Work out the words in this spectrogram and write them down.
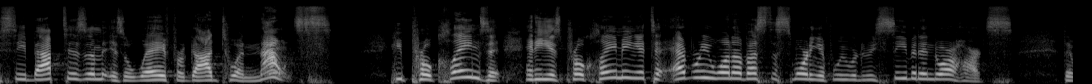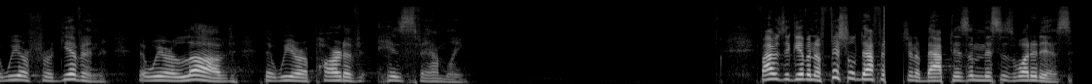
see, baptism is a way for God to announce. He proclaims it, and He is proclaiming it to every one of us this morning if we would receive it into our hearts that we are forgiven, that we are loved, that we are a part of His family. If I was to give an official definition of baptism, this is what it is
